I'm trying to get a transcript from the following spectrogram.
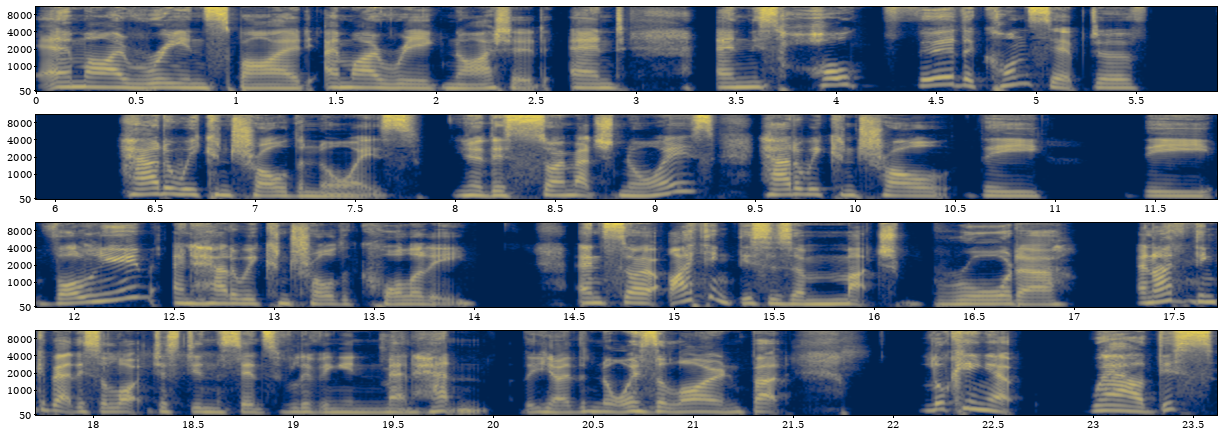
am I re-inspired? Am I reignited? And and this whole further concept of how do we control the noise? You know, there's so much noise. How do we control the the volume and how do we control the quality? And so I think this is a much broader, and I think about this a lot just in the sense of living in Manhattan, you know, the noise alone, but looking at, wow, this,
